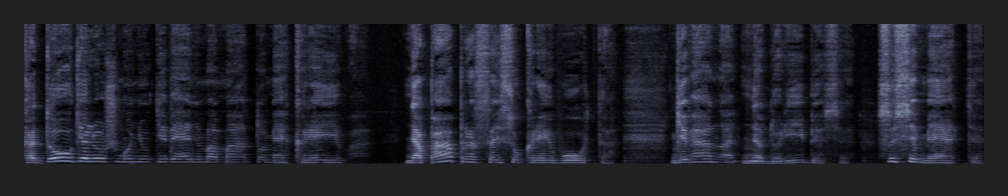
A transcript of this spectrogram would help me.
kad daugelio žmonių gyvenimą matome kreivą nepaprastai sukreivuota, gyvena nedorybėse, susimetę,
